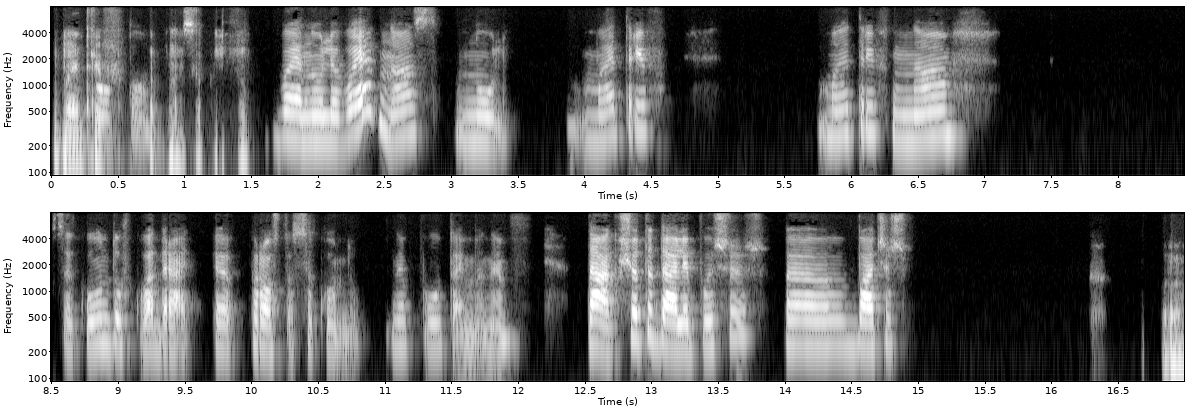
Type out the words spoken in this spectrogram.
метрів Тобто? на секунду. В нульове в нас 0 метрів, метрів на секунду в квадраті. Е, просто секунду, не плутай мене. Так, що ти далі пишеш? Е, бачиш Е,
